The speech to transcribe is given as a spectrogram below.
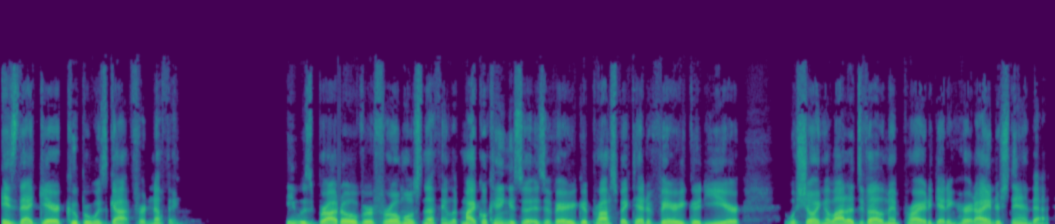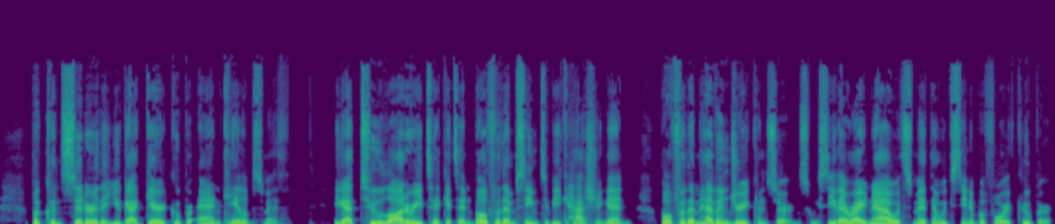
is that Garrett Cooper was got for nothing he was brought over for almost nothing. Look, Michael King is a, is a very good prospect, had a very good year, was showing a lot of development prior to getting hurt. I understand that. But consider that you got Garrett Cooper and Caleb Smith. You got two lottery tickets, and both of them seem to be cashing in. Both of them have injury concerns. We see that right now with Smith, and we've seen it before with Cooper.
